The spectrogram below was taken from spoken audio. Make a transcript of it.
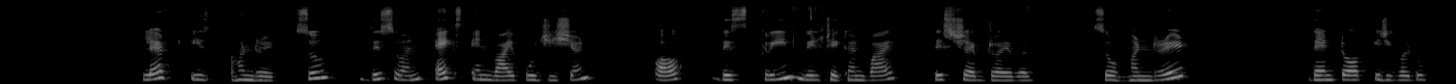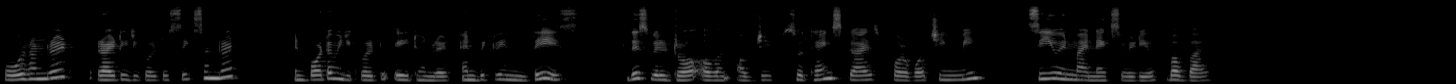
Left is 100 so this one x and y position of this screen will taken by this shape drawable. So 100 then top is equal to 400 right is equal to 600 and bottom is equal to 800 and between this this will draw our object. So thanks guys for watching me. See you in my next video. Bye bye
